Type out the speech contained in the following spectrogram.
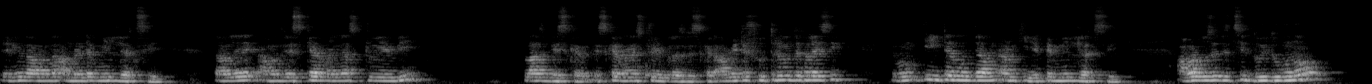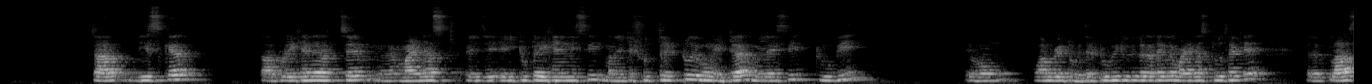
এটা কিন্তু আমাদের, আমরা এটা মিল রাখছি। তাহলে আমাদের square minus two A B plus B square square minus two A plus B square আমি এটা সূত্রের মধ্যে ফেলাইছি এবং এইটার মধ্যে আমি কি, একটা মিল রাখছি। আবার বুঝে দিচ্ছি দুই দুগুণ চার বি স্কোয়ার, তারপর এখানে হচ্ছে মাইনাস এই যে এই টুটা এখানে নিছি মানে এটা সূত্রের টু এবং এটা মিলাইছি টু বি এবং ওয়ান বাই টু তাহলে টু বি টু বি কাটা থাকলে মাইনাস টু থাকে, তাহলে plus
